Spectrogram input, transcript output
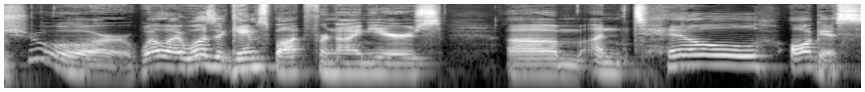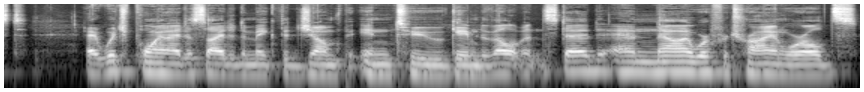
Sure. Well, I was at GameSpot for nine years um, until August, at which point I decided to make the jump into game development instead. And now I work for Trion Worlds,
